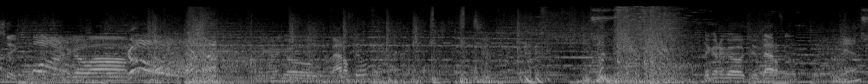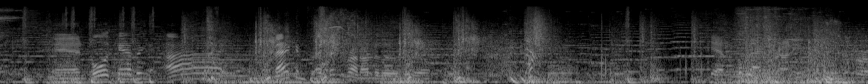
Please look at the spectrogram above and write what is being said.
see. They're gonna go. Um, they're gonna go battlefield. They're gonna go to battlefield. Yeah. And bullet camping, uh, Mac can, I think, run under those. So. Yeah, back around you. Or,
